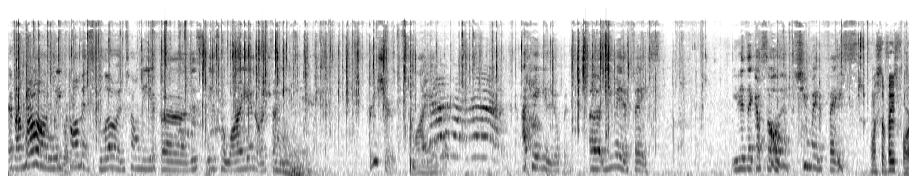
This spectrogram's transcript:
If I'm wrong, leave comments below and tell me if uh, this is Hawaiian or Chinese. Pretty sure it's Hawaiian. but I can't get it open. Uh, you made a face. You didn't think I saw that, but you made a face. What's the face for?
